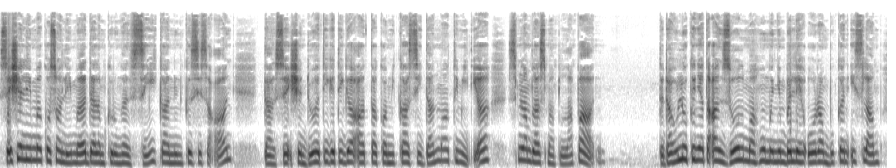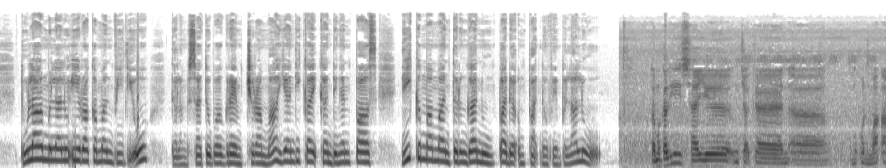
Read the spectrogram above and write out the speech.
Seksyen 505 dalam kurungan C Kanun Kesisaan dan Seksyen 233 Akta Komunikasi dan Multimedia 1998. Terdahulu kenyataan Zul mahu menyembelih orang bukan Islam tular melalui rakaman video dalam satu program ceramah yang dikaitkan dengan PAS di Kemaman Terengganu pada 4 November lalu. Pertama kali saya mengucapkan uh, mohon maaf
